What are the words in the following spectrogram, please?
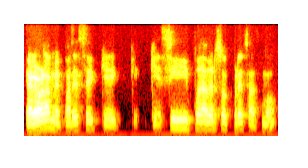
Pero ahora me parece que, que, que sí puede haber sorpresas, ¿no?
